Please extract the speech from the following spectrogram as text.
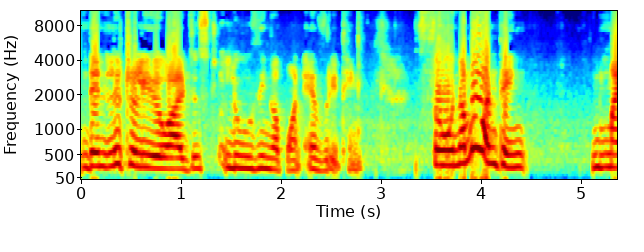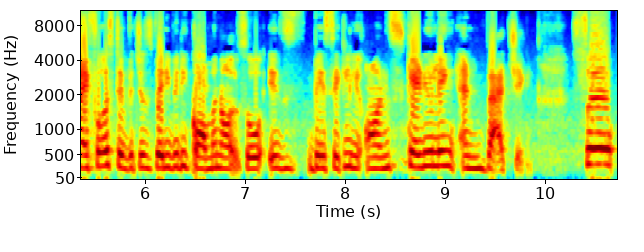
then literally you are just losing up on everything. So number one thing my first tip which is very very common also is basically on scheduling and batching. So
